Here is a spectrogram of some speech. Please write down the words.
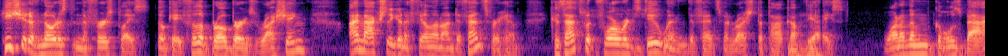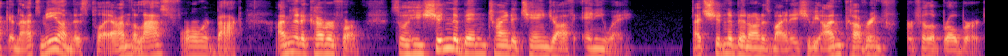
he should have noticed in the first place. Okay, Philip Broberg's rushing. I'm actually going to fill in on defense for him because that's what forwards do when defensemen rush the puck up mm-hmm. the ice. One of them goes back, and that's me on this play. I'm the last forward back. I'm going to cover for him. So he shouldn't have been trying to change off anyway. That shouldn't have been on his mind. It should be I'm covering for Philip Broberg.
